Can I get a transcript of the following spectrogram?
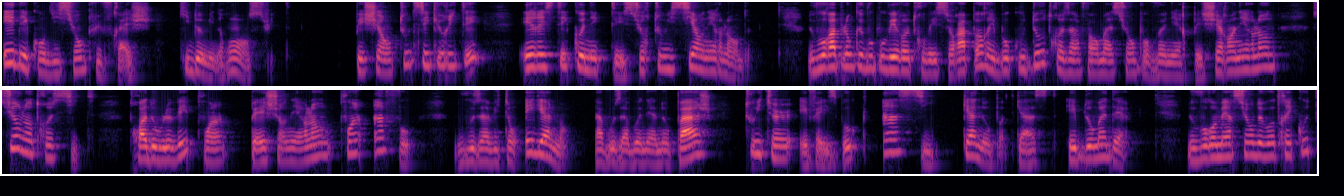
et des conditions plus fraîches qui domineront ensuite. Pêchez en toute sécurité et restez connectés, surtout ici en Irlande. Nous vous rappelons que vous pouvez retrouver ce rapport et beaucoup d'autres informations pour venir pêcher en Irlande sur notre site www.pêcheenirlande.info. Nous vous invitons également à vous abonner à nos pages Twitter et Facebook ainsi qu'à nos podcasts hebdomadaires. Nous vous remercions de votre écoute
